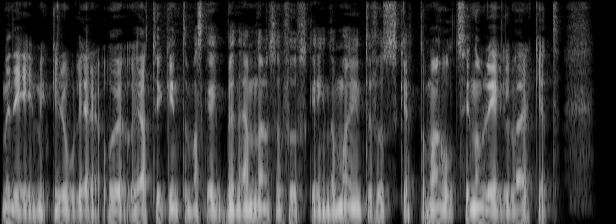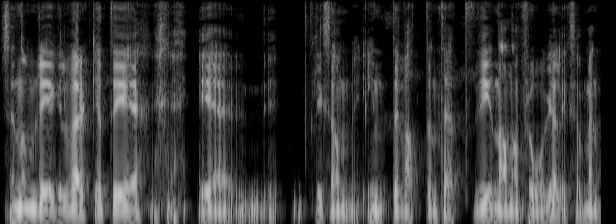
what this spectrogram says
men det är mycket roligare och, och jag tycker inte man ska benämna dem som fuskgäng. De har ju inte fuskat, de har hållit sig inom regelverket. Sen om regelverket är, är liksom inte vattentätt, det är en annan fråga liksom. Men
